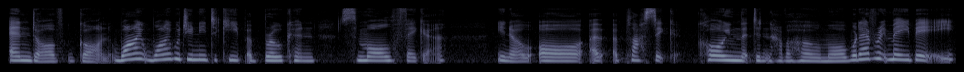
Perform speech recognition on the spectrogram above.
End of gone. Why? Why would you need to keep a broken small figure you know, or a, a plastic coin that didn't have a home, or whatever it may be,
